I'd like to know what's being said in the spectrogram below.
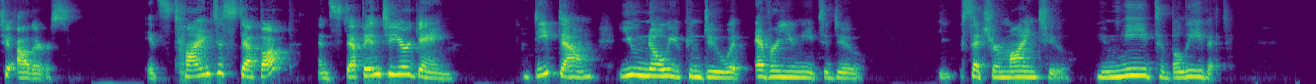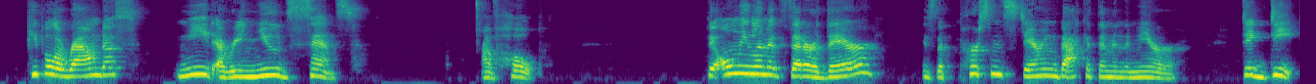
to others. It's time to step up and step into your game. Deep down, you know you can do whatever you need to do. Set your mind to. You need to believe it. People around us need a renewed sense of hope. The only limits that are there is the person staring back at them in the mirror. Dig deep,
